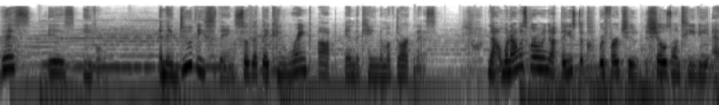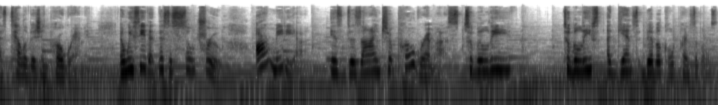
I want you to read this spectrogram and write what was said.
this is evil. And they do these things so that they can rank up in the kingdom of darkness. Now, when I was growing up, they used to refer to shows on TV as television programming. And we see that this is so true. Our media is designed to program us to believe to beliefs against biblical principles.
